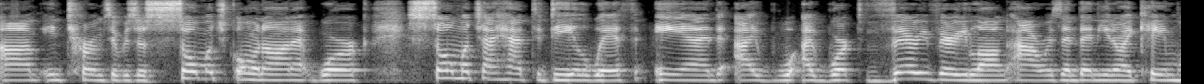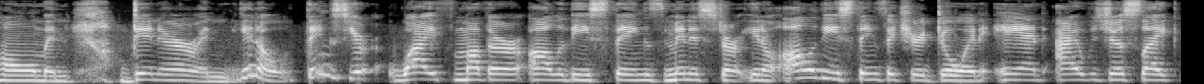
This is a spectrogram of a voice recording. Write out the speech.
um, in terms, there was just so much going on at work, so much I had to deal with. And I, I worked very, very long hours and then you know i came home and dinner and you know things your wife mother all of these things minister you know all of these things that you're doing and i was just like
